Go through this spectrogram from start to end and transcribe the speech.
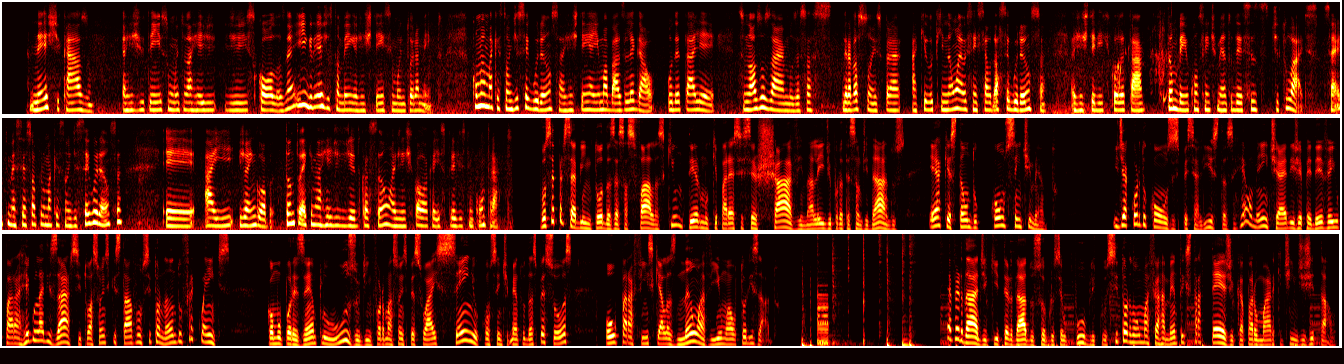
Neste caso, a gente tem isso muito na rede de escolas, né? E igrejas também a gente tem esse monitoramento. Como é uma questão de segurança, a gente tem aí uma base legal. O detalhe é, se nós usarmos essas gravações para aquilo que não é o essencial da segurança, a gente teria que coletar também o consentimento desses titulares, certo? Mas se é só por uma questão de segurança, é, aí já engloba. Tanto é que na rede de educação a gente coloca isso previsto em contrato. Você percebe em todas essas falas que um termo que parece ser chave na lei de proteção de dados é a questão do consentimento. E de acordo com os especialistas, realmente a LGPD veio para regularizar situações que estavam se tornando frequentes, como, por exemplo, o uso de informações pessoais sem o consentimento das pessoas ou para fins que elas não haviam autorizado. É verdade que ter dados sobre o seu público se tornou uma ferramenta estratégica para o marketing digital.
